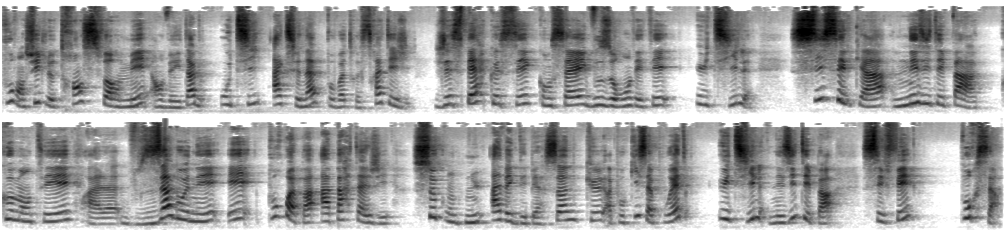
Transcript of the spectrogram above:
pour ensuite le transformer en véritable outil actionnable pour votre stratégie. J'espère que ces conseils vous auront été utiles. Si c'est le cas, n'hésitez pas à commenter, à vous abonner et pourquoi pas à partager ce contenu avec des personnes que, pour qui ça pourrait être utile. N'hésitez pas, c'est fait pour ça.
